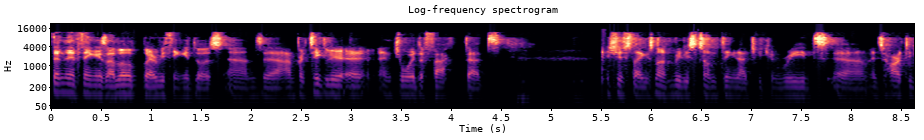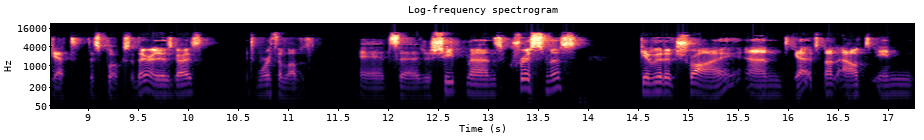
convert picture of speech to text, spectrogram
then the thing is, I love everything he does, and uh, I particularly uh, enjoy the fact that it's just like it's not really something that you can read. Um, it's hard to get this book, so there it is, guys. It's worth a lot. It's uh, the Sheepman's Christmas. Give it a try, and yeah, it's not out in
